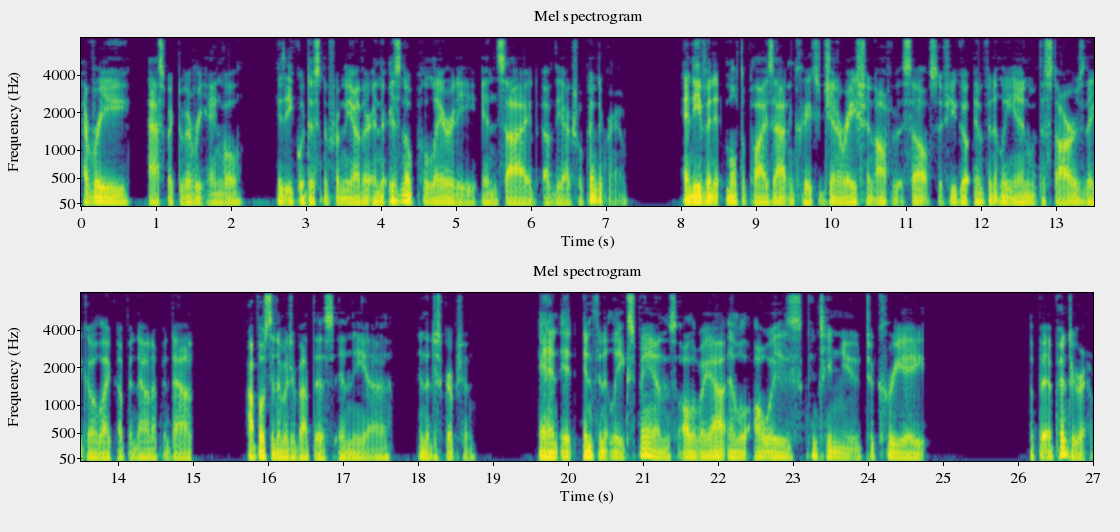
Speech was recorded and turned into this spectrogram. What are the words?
every aspect of every angle is equidistant from the other, and there is no polarity inside of the actual pentagram. And even it multiplies out and creates a generation off of itself. So if you go infinitely in with the stars, they go like up and down, up and down. I'll post an image about this in the uh, in the description. And it infinitely expands all the way out and will always continue to create a, a pentagram,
